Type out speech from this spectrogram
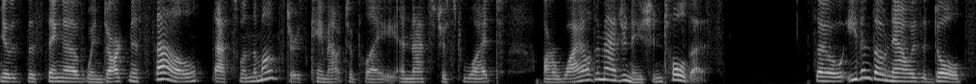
It was this thing of when darkness fell, that's when the monsters came out to play, and that's just what our wild imagination told us. So, even though now as adults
